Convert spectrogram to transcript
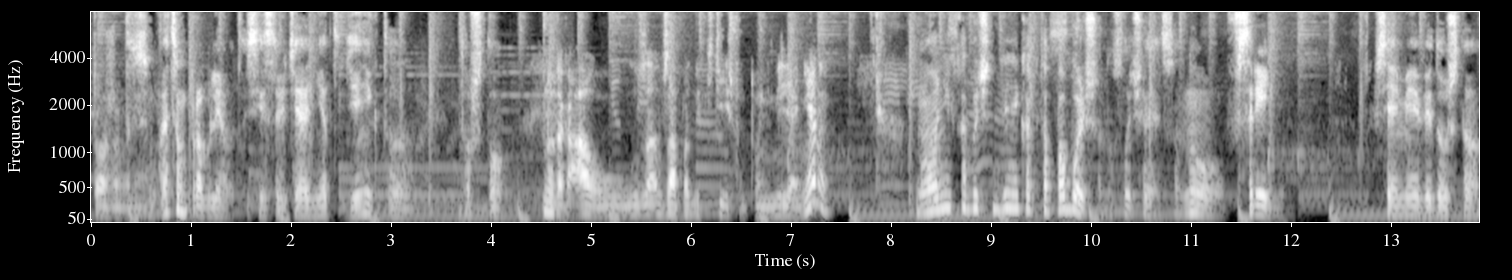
тоже вариант. В этом проблема. То есть, если у тебя нет денег, то, то что? Ну так, а у, у западных детей что, то они миллионеры? Ну, у них обычно денег как-то побольше, ну, случается. Ну, в среднем. Я имею в виду, что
